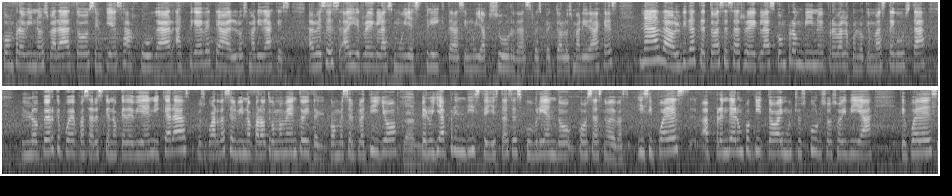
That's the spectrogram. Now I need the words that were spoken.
compra vinos baratos, empieza a jugar, atrévete a los maridajes. A veces hay reglas muy estrictas y muy absurdas respecto a los maridajes. Nada, olvídate todas esas reglas, compra un vino y pruébalo con lo que más te gusta. Lo peor que puede pasar es que no quede bien y que harás, pues guardas el vino para otro momento y te comes el platillo, pero ya aprendiste y estás descubriendo cosas nuevas. Y si puedes aprender un poquito, hay muchos cursos hoy día que puedes,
